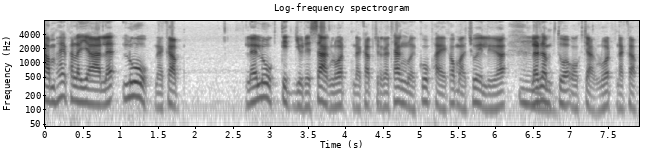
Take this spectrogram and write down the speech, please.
ทำให้ภรรยาและลูกนะครับและลูกติดอยู่ในซากรถนะครับจนกระทั่งหน่วยกู้ภัยเข้ามาช่วยเหลืออมและนำตัวออกจากรถนะครับ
